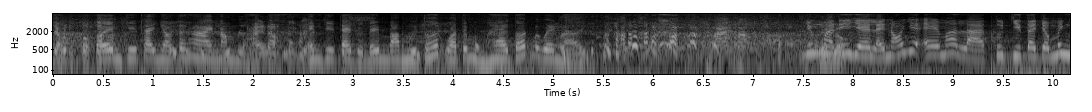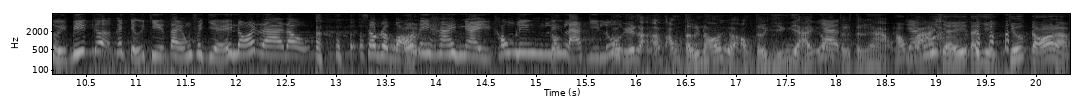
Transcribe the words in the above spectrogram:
Dạ đúng. Tụi em chia tay nhau tới 2 năm lần Hai năm. Em chia tay từ đêm 30 Tết qua tới mùng 2 Tết mới quen lại. Nhưng mà đi về lại nói với em á là tôi chia tay cho mấy người biết á Cái chữ chia tay không phải dễ nói ra đâu. Xong rồi bỏ đi hai ngày không liên liên lạc gì có luôn nghĩa là ông- tự nói rồi ông tự diễn giải rồi Dạ. ông tự tự hào. Không Dạ phải đúng. chị tại vì trước đó là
